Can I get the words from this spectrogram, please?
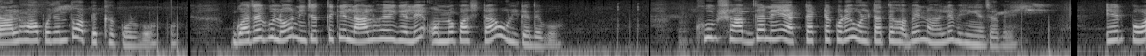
লাল হওয়া পর্যন্ত অপেক্ষা করব। গজাগুলো নিচের থেকে লাল হয়ে গেলে অন্য পাশটা উল্টে দেব। খুব সাবধানে একটা একটা করে উল্টাতে হবে, নাহলে ভেঙে যাবে। এরপর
